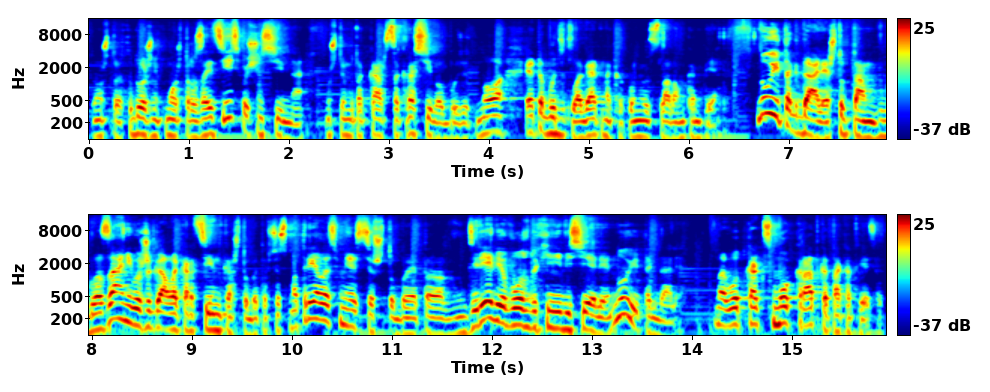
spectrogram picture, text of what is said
Потому что художник может разойтись очень сильно, потому что ему так кажется красиво будет, но это будет лагать на каком-нибудь слабом компе. Ну и так далее, чтобы там в глаза не выжигала картинка, чтобы это все смотрелось вместе, чтобы это деревья в воздухе не висели, ну и так далее. Ну, вот как смог, кратко так ответил.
